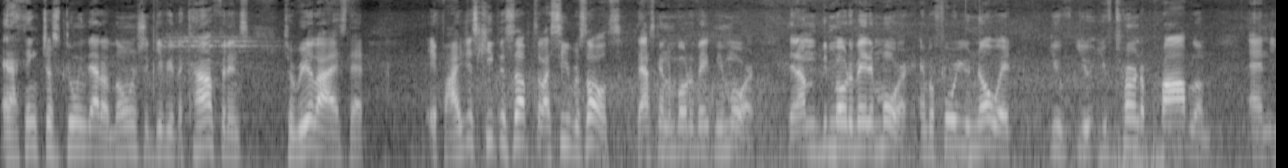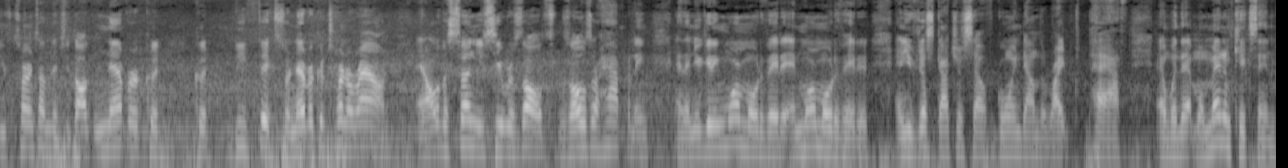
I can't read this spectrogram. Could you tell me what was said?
And I think just doing that alone should give you the confidence to realize that if I just keep this up till I see results, that's going to motivate me more. Then I'm going to be motivated more. And before you know it, you've, you, have you have turned a problem and you've turned something that you thought never could could be fixed or never could turn around. And all of a sudden you see results, results are happening, and then you're getting more motivated and more motivated, and you've just got yourself going down the right path. And when that momentum kicks in,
